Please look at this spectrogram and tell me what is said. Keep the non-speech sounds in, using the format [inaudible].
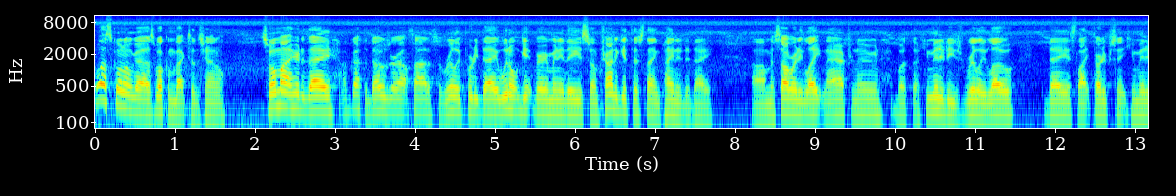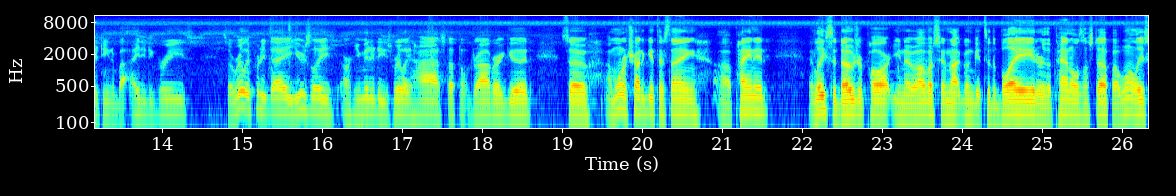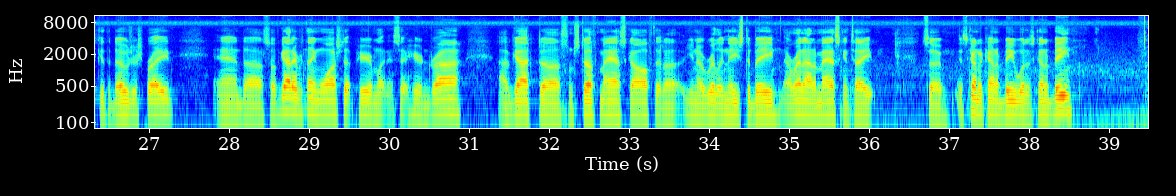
What's going on guys? Welcome back to the channel. So I'm out here today. I've got the dozer outside. It's a really pretty day. We don't get very many of these, so I'm trying to get this thing painted today. Um, it's already late in the afternoon, but the humidity is really low. Today it's like 30% humidity and about 80 degrees. So really pretty day. Usually our humidity is really high. Stuff don't dry very good. So I want to try to get this thing uh, painted. At least the dozer part, you know, obviously I'm not going to get to the blade or the panels and stuff. I want to at least get the dozer sprayed and uh, so I've got everything washed up here. I'm letting it sit here and dry. I've got uh, some stuff mask off that uh, you know really needs to be. I ran out of masking tape. So it's going to kind of be what it's going to be.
